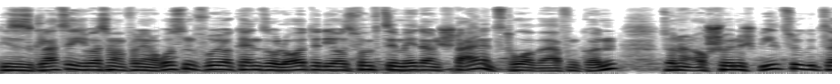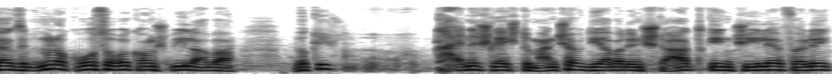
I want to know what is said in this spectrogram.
dieses klassische, was man von den Russen früher kennt, so Leute, die aus 15 Metern Stein ins Tor werfen können, sondern auch schöne Spielzüge zeigen. Sie haben immer noch große Rückraumspiele, aber wirklich keine schlechte Mannschaft, die aber den Start gegen Chile völlig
